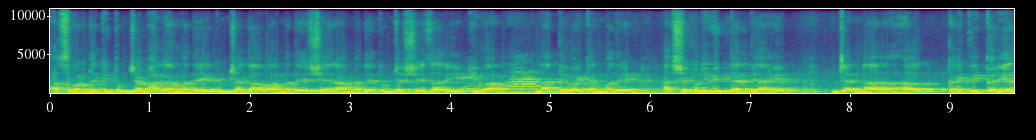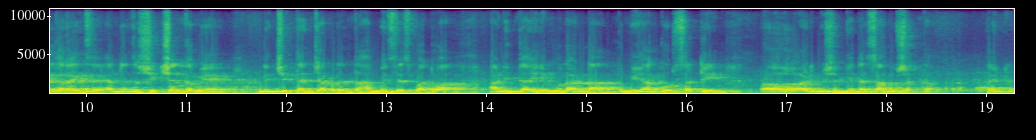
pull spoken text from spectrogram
असं वाटतं की तुमच्या भागामध्ये तुमच्या गावामध्ये शहरामध्ये तुमच्या शेजारी किंवा नातेवाईकांमध्ये असे कोणी विद्यार्थी आहेत ज्यांना काहीतरी करिअर करायचं आहे आणि ज्यांचं शिक्षण कमी आहे निश्चित त्यांच्यापर्यंत हा मेसेज पाठवा आणि त्याही मुलांना तुम्ही या कोर्ससाठी ॲडमिशन घेण्यास सांगू शकता. थँक्यू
